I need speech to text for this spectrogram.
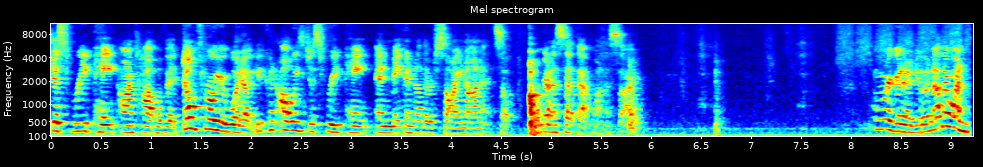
just repaint on top of it. Don't throw your wood out. You can always just repaint and make another sign on it. So we're going to set that one aside. And we're going to do another one.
